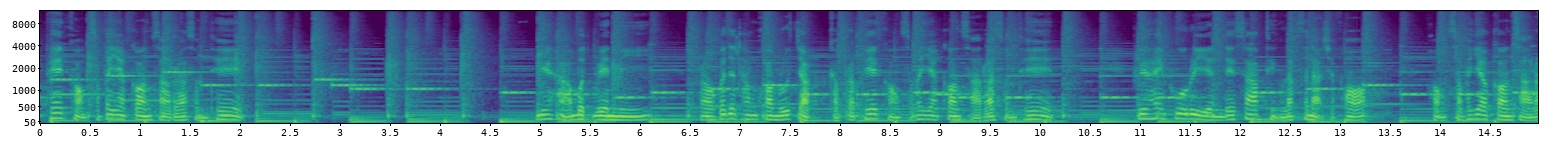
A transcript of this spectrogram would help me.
ประเภทของทรัพยากรสารสนเทศ เนื้อหาบทเรียนนี้ เราก็จะทำความรู้จักกับประเภทของทรัพยากรสารสนเทศ เพื่อให้ผู้เรียนได้ทราบถึงลักษณะเฉพาะ ของทรัพยากรสาร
